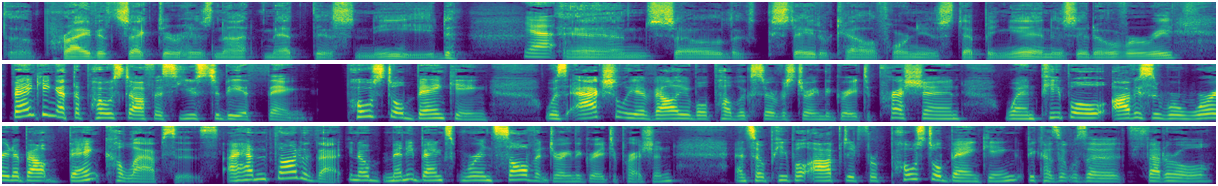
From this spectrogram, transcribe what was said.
the private sector has not met this need. Yeah. And so the state of California is stepping in. Is it overreach? Banking at the post office used to be a thing postal banking was actually a valuable public service during the Great Depression when people obviously were worried about bank collapses. I hadn't thought of that. You know, many banks were insolvent during the Great Depression. And so people opted for postal banking because it was a federal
